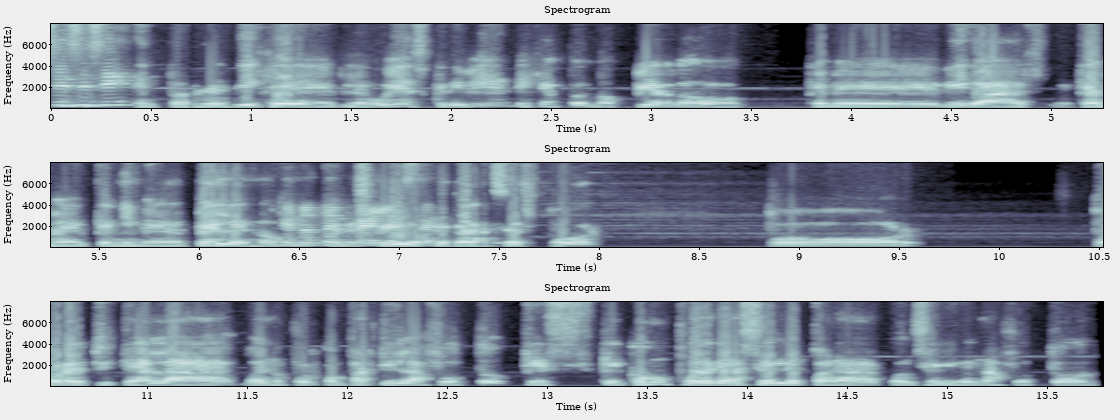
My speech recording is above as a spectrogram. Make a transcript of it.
Sí, sí, sí. Entonces dije, le voy a escribir. Dije, pues no pierdo que me digas, que, me, que ni me pele, ¿no? Que no te que escribo que gracias por, por por retuitear la, bueno, por compartir la foto, que, es, que cómo podría hacerle para conseguir una foto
